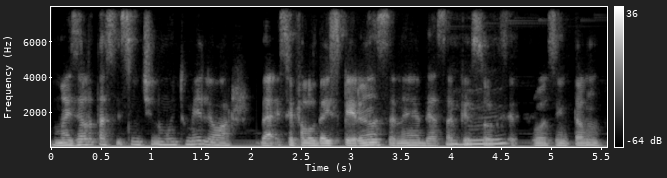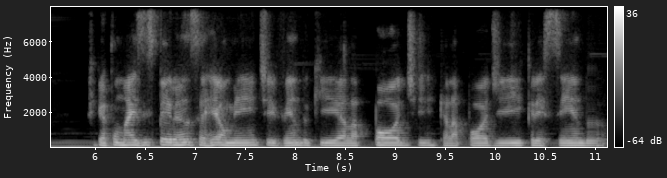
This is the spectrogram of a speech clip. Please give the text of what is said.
mas ela está se sentindo muito melhor. Você falou da esperança né, dessa uhum. pessoa que você trouxe, então fica com mais esperança realmente, vendo que ela pode, que ela pode ir crescendo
